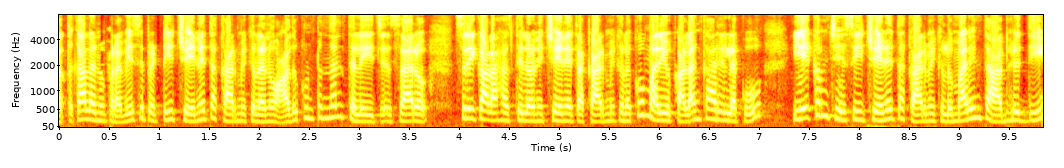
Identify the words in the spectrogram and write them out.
పథకాలను ప్రవేశపెట్టి చేనేత కార్మికులను ఆదుకుంటుందని తెలియజేశారు. శ్రీకాళహస్తిలోని చేనేత కార్మికులకు మరియు కలంకారీలకు ఏకం చేసి చేనేత కార్మికులు మరింత అభివృద్ధి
